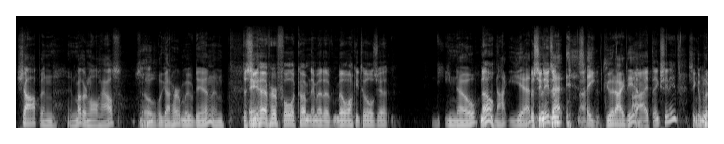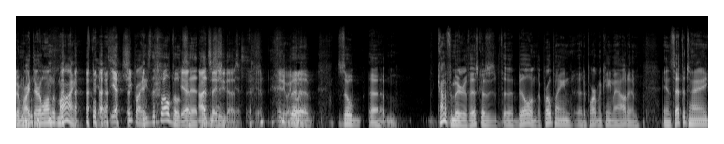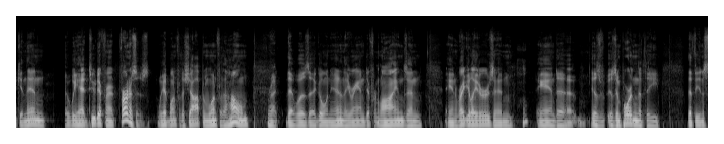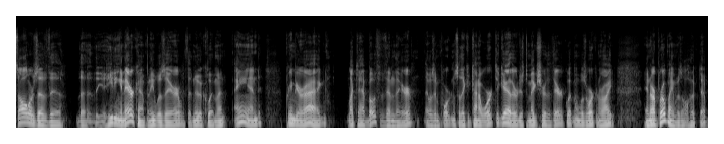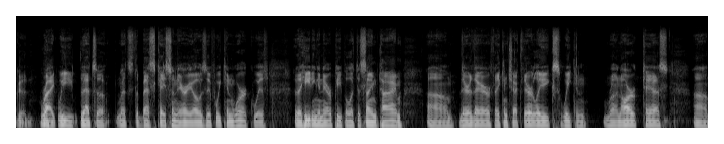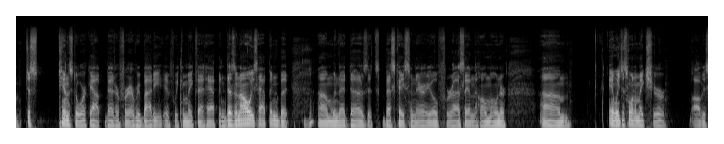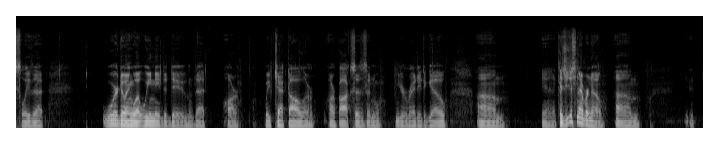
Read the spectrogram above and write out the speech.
shop and, and mother in law house. So Mm-hmm. we got her moved in, and Does she have her full accompaniment of Milwaukee tools yet? You know, No. not yet. But she needs 'em. That is a good idea. I think she needs. She could put them right there along with mine. yeah, she probably needs the 12 volt Yeah, set. I'd say she does. Yes. Yeah. Anyway, But go uh, so, um, kind of familiar with this because the bill and the propane uh, department came out and and set the tank, and then uh, we had two different furnaces. We had one for the shop and one for the home Right. that was uh, going in, and they ran different lines and and regulators, and and uh, it was it was important that the that the installers of the the the heating and air company was there with the new equipment, and Premier Ag like to have both of them there. That was important, so they could kind of work together just to make sure that their equipment was working right, and our propane was all hooked up good. Right. We that's a that's the best case scenario is if we can work with the heating and air people at the same time. Um, they're there. They can check their leaks. We can run our tests. Um, just tends to work out better for everybody if we can make that happen. Doesn't always happen, but um, when that does, it's best case scenario for us and the homeowner. Um, and we just want to make sure, obviously, that we're doing what we need to do that our we've checked all our, our boxes and you're ready to go um yeah because you just never know um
